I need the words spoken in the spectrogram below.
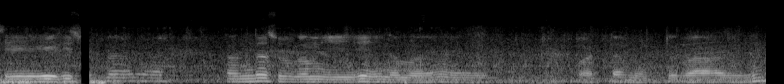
செய்தி சொன்னார் அந்த சுகம் ஏனமா வட்டமிட்டு வாழும்.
